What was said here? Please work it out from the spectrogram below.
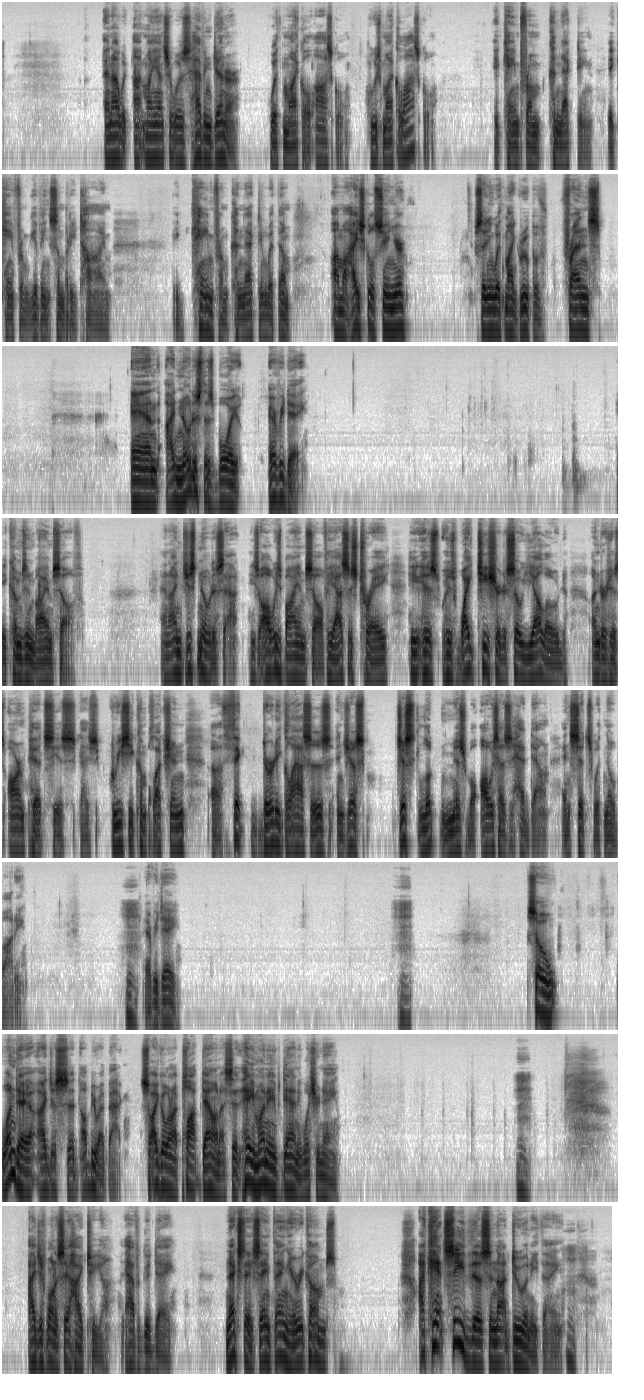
And I would, my answer was having dinner with Michael Oskell. Who's Michael Oskell? It came from connecting. It came from giving somebody time. It came from connecting with them. I'm a high school senior, sitting with my group of friends, and I noticed this boy every day. He comes in by himself. And I just noticed that he's always by himself. He has his tray. He his his white T-shirt is so yellowed under his armpits. He has, has greasy complexion, uh, thick, dirty glasses, and just just looked miserable. Always has his head down and sits with nobody Hmm. every day. Hmm. So one day I just said, I'll be right back. So I go and I plop down. I said, Hey, my name's Danny. What's your name? Hmm. I just want to say hi to you. Have a good day. Next day, same thing. Here he comes. I can't see this and not do anything. Hmm.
